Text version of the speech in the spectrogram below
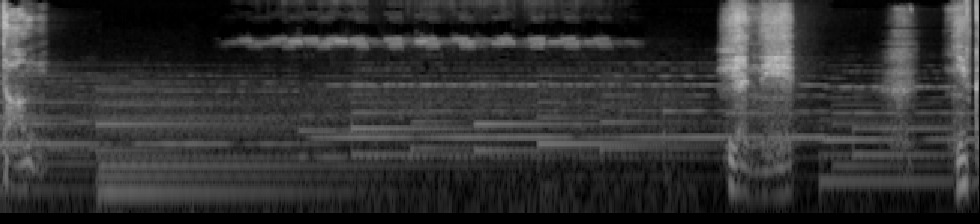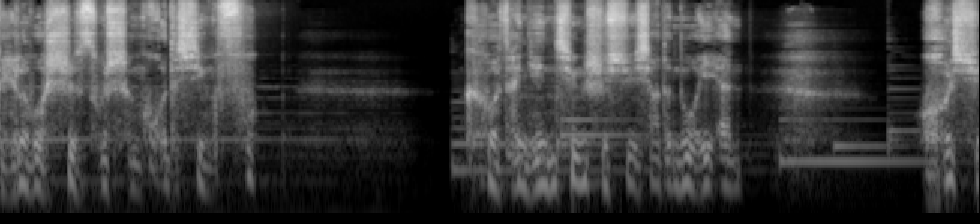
当。愿你，你给了我世俗生活的幸福，可我在年轻时许下的诺言，或许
